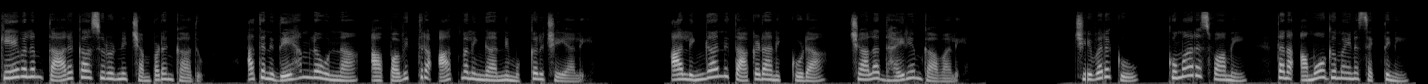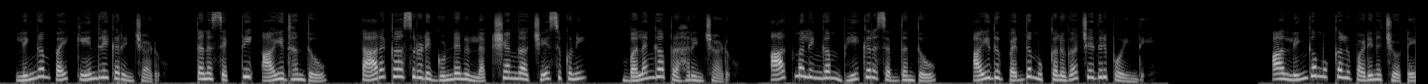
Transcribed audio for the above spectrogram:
కేవలం తారకాసురుణ్ణి చంపడం కాదు అతని దేహంలో ఉన్న ఆ పవిత్ర ఆత్మలింగాన్ని ముక్కలు చేయాలి. ఆ లింగాన్ని తాకడానిక్కూడా చాలా ధైర్యం కావాలి. చివరకు కుమారస్వామి తన అమోఘమైన శక్తిని లింగంపై కేంద్రీకరించాడు. తన శక్తి ఆయుధంతో తారకాసురుడి గుండెను లక్ష్యంగా చేసుకుని బలంగా ప్రహరించాడు. ఆత్మలింగం భీకర శబ్దంతో ఐదు పెద్ద ముక్కలుగా చెదిరిపోయింది. ఆ లింగముక్కలు పడిన చోటే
